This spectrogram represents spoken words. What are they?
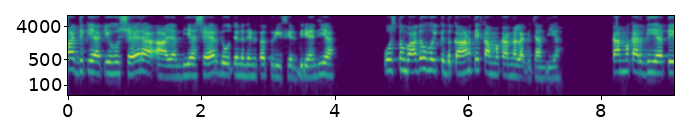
ਭੱਜ ਕੇ ਆ ਕੇ ਉਹ ਸ਼ਹਿਰ ਆ ਜਾਂਦੀ ਆ। ਸ਼ਹਿਰ ਦੋ ਤਿੰਨ ਦਿਨ ਤਾਂ ਤੁਰੀ ਫਿਰਦੀ ਰਹਿੰਦੀ ਆ। ਉਸ ਤੋਂ ਬਾਅਦ ਉਹ ਇੱਕ ਦੁਕਾਨ ਤੇ ਕੰਮ ਕਰਨ ਲੱਗ ਜਾਂਦੀ ਆ। ਕੰਮ ਕਰਦੀ ਆ ਤੇ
